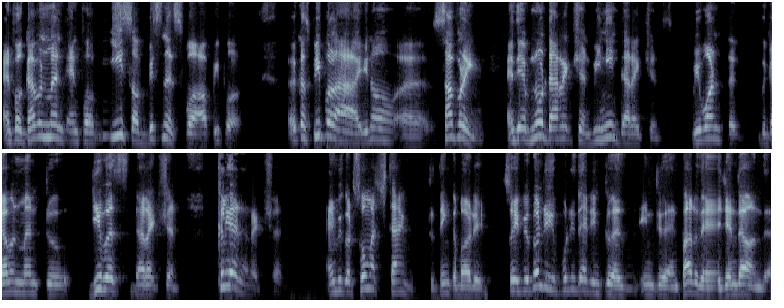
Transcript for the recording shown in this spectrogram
and for government and for ease of business for our people. Because people are you know uh, suffering and they have no direction. We need directions. We want the, the government to give us direction clear direction. And we've got so much time to think about it. So if you're going to put that into a, into and part of the agenda on the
